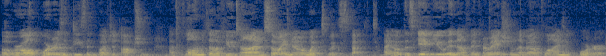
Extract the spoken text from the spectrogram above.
Overall, Porter is a decent budget option. I've flown with them a few times, so I know what to expect. I hope this gave you enough information about flying with Porter.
